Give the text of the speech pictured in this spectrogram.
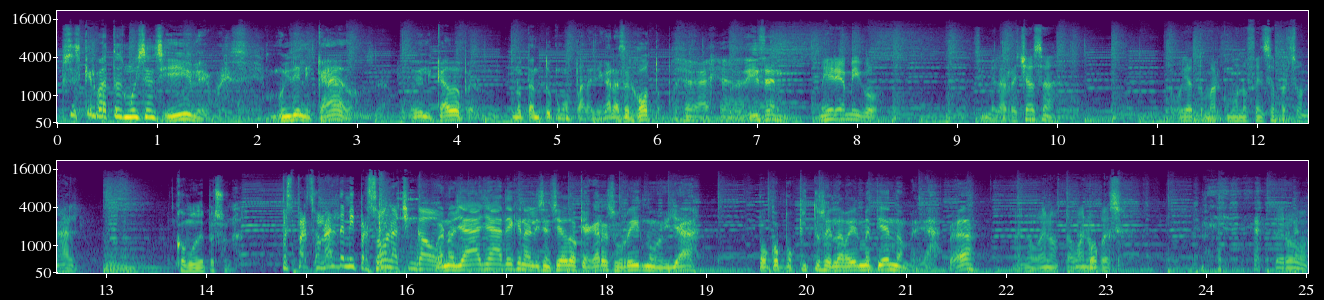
Pues es que el vato es muy sensible, pues. Muy delicado. O sea, muy delicado, pero no tanto como para llegar a ser joto, pues. Dicen. Mire, amigo, si me la rechaza, lo voy a tomar como una ofensa personal. Como de persona. Pues personal de mi persona, chingado. Bueno, ya, ya, dejen al licenciado que agarre su ritmo y ya. Poco a poquito se la va a ir metiendo, hombre, ya, ¿verdad? Bueno, bueno, está bueno, pues. Pero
